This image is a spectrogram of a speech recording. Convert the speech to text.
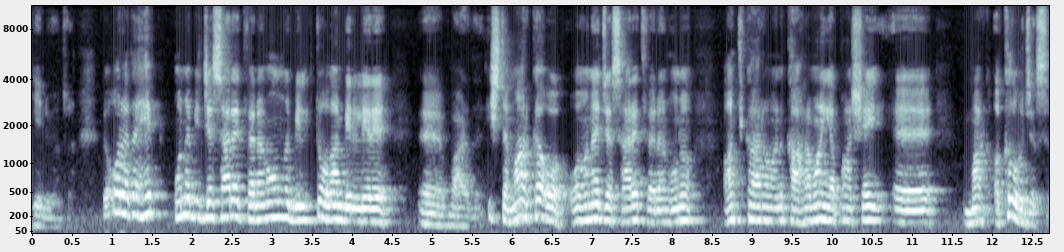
geliyordu. Ve orada hep ona bir cesaret veren, onunla birlikte olan birileri e, vardı. İşte marka o. Ona cesaret veren, onu anti kahramanı kahraman yapan şey e, Mark akıl hocası.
